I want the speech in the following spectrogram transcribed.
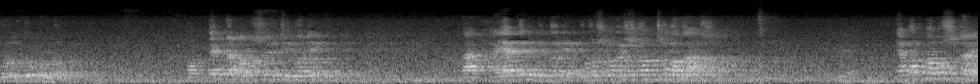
গুরুত্বপূর্ণ। প্রত্যেকটা মানুষের জীবনে তার হায়াতের ভিতরে কোনো সময় সচ্ছলতা আসে এমন মানুষ নাই,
